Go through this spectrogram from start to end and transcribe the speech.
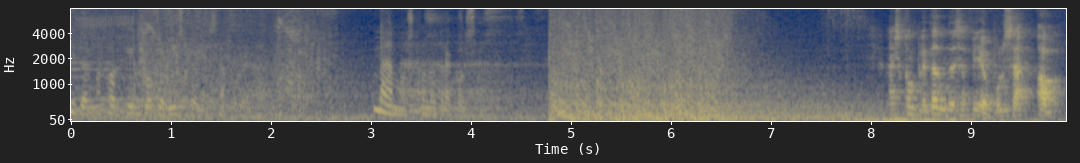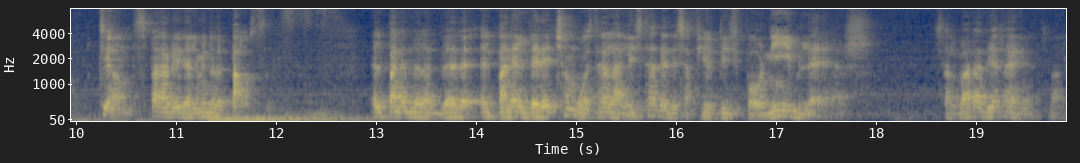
Sido el mejor tiempo que he visto en esa prueba. Vamos con otra cosa. Has completado un desafío. Pulsa Options para abrir el menú de pause. El panel, de la dere- el panel derecho muestra la lista de desafíos disponibles. Salvar a 10 rehenes, vale.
